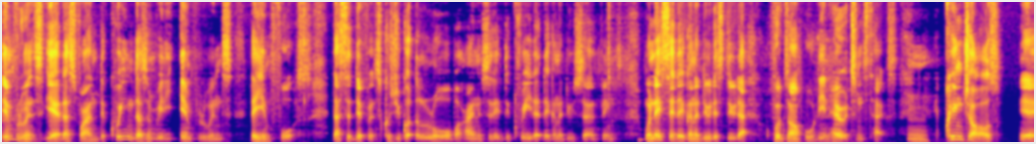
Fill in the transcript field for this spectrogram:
influence, yeah, that's fine. The queen doesn't really influence; they enforce. That's the difference because you've got the law behind them, so they decree that they're going to do certain things. When they say they're going to do this, do that. For example, the inheritance tax. Mm. King Charles, yeah,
